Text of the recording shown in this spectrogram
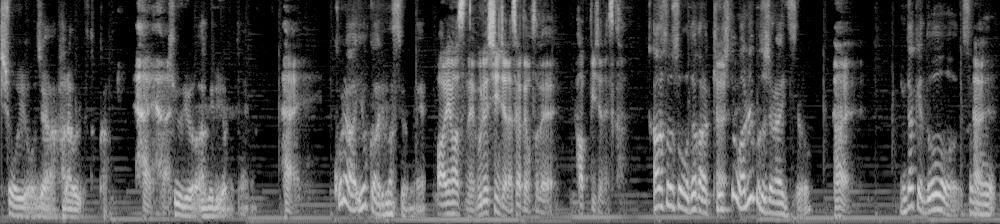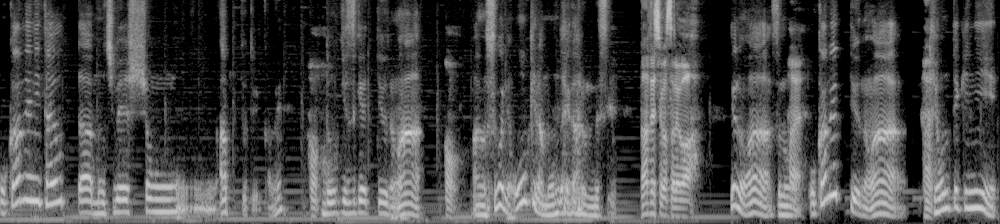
賞与をじゃあ払うよとか、はいはい。給料上げるよみたいな。はい。これはよくありますよね。ありますね。嬉しいんじゃないですか？でもそれ。ハッピーじゃないですか？あ、そうそう。だから決して悪いことじゃないんですよ。はい。だけど、その、はいお金に頼ったモチベーションアップというかね、動機づけっていうのは、ほあの、すごいね、大きな問題があるんですよ。なんでしょうかそれは。っていうのは、その、はいお金っていうのは、はい基本的に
